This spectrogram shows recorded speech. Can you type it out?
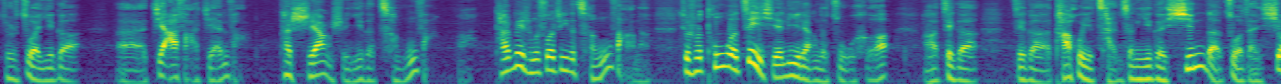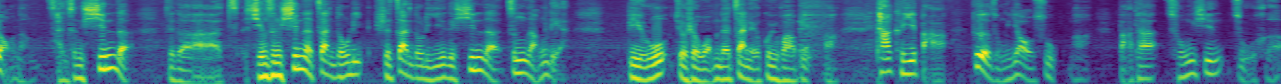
就是做一个呃加法减法，它实际上是一个乘法，它为什么说是一个乘法呢？就是说通过这些力量的组合啊，这个这个它会产生一个新的作战效能，产生新的这个形成新的战斗力，是战斗力一个新的增长点。比如就是我们的战略规划部啊，它可以把各种要素啊，把它重新组合。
